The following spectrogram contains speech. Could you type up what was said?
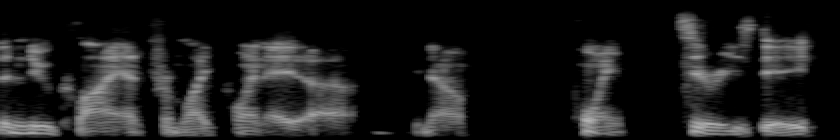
the new client from like point a to you know point series d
